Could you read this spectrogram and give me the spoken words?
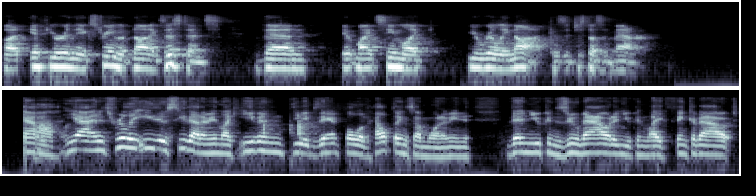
But if you're in the extreme of non-existence then it might seem like you're really not because it just doesn't matter. Yeah yeah and it's really easy to see that. I mean like even the example of helping someone i mean then you can zoom out and you can like think about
